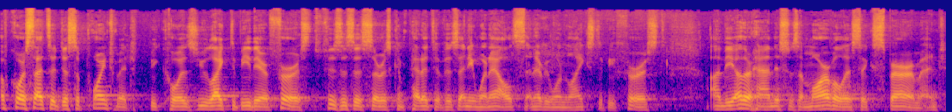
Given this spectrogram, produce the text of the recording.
Of course, that's a disappointment because you like to be there first. Physicists are as competitive as anyone else, and everyone likes to be first. On the other hand, this was a marvelous experiment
